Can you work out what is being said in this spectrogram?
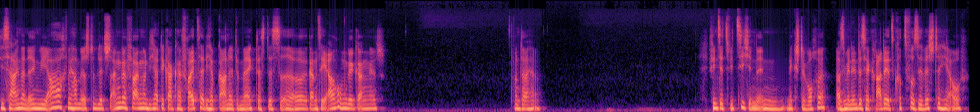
Die sagen dann irgendwie, ach, wir haben erst im letzten angefangen und ich hatte gar keine Freizeit. Ich habe gar nicht bemerkt, dass das äh, ganze Jahr rumgegangen ist. Von daher. Ich finde es jetzt witzig in, in nächste Woche. Also wir nehmen das ja gerade jetzt kurz vor Silvester hier auf.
